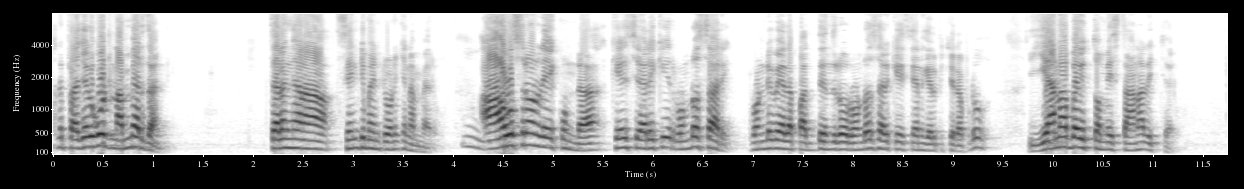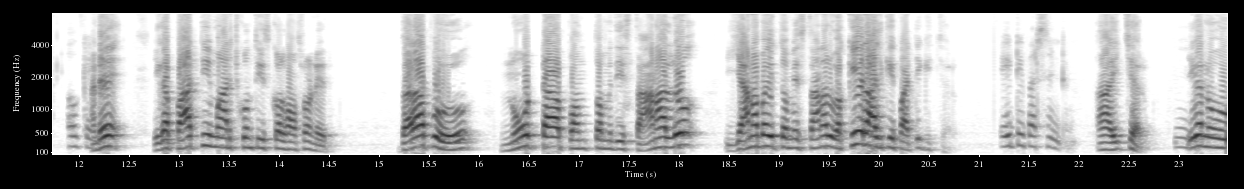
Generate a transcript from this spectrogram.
అని ప్రజలు కూడా నమ్మారు దాన్ని తెలంగాణ సెంటిమెంట్లో నుంచి నమ్మారు. ఆ అవసరం లేకుండా కేసీఆర్కి రెండోసారి రెండు వేల పద్దెనిమిదిలో రెండోసారి కేసీఆర్ని గెలిపించేటప్పుడు ఎనభై తొమ్మిది స్థానాలు ఇచ్చారు. అంటే ఇక పార్టీ మార్చుకొని తీసుకోవాల్సిన అవసరం లేదు. దాదాపు నూట పంతొమ్మిది స్థానాల్లో ఎనభై తొమ్మిది స్థానాలు ఒకే రాజకీయ పార్టీకి ఇచ్చారు. Eighty percent. ఇచ్చారు. ఇక నువ్వు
